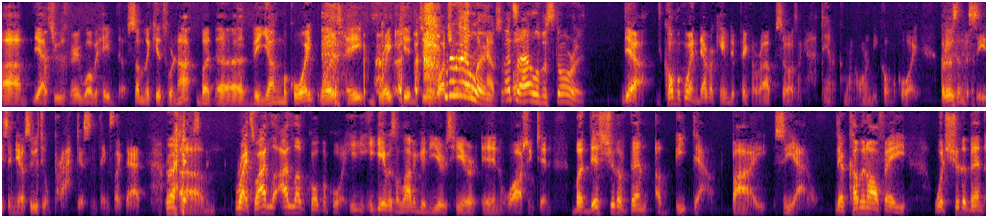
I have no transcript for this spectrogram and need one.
Um, yeah, she was very well behaved though. Some of the kids were not, but uh, the young McCoy was a great kid to watch. really, that's fun. a hell of a story. Yeah, Colt McCoy never came to pick her up, so I was like, ah, "Damn it, come on, I want to meet Colt McCoy." But it was in the season, you know, so he was doing practice and things like that. Right. Um, right. So I, I love Colt McCoy. He he gave us a lot of good years here in Washington, but this should have been a beatdown by Seattle. They're coming off a what should have been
